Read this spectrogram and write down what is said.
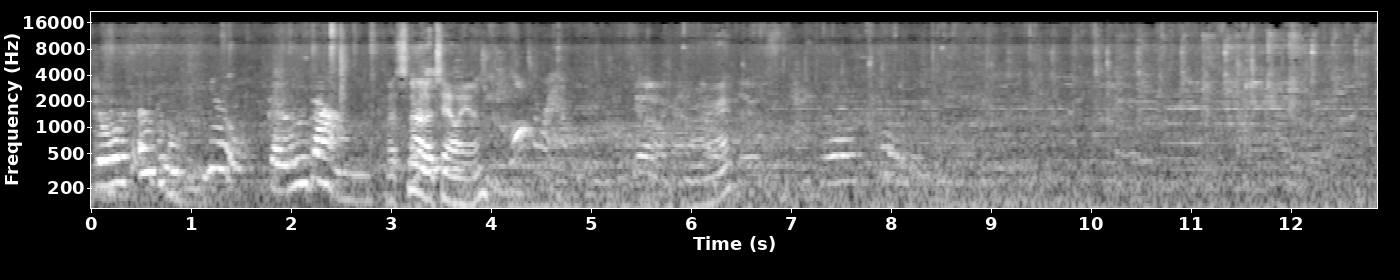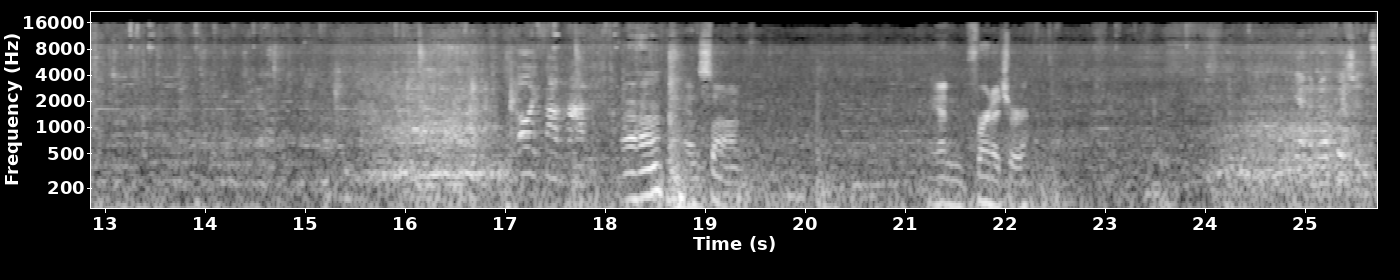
Doors opening. No, Going down. That's not Italian. walk around. All right. Oh, I found hot. Uh huh. And sun. And furniture. Yeah, but no cushions.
